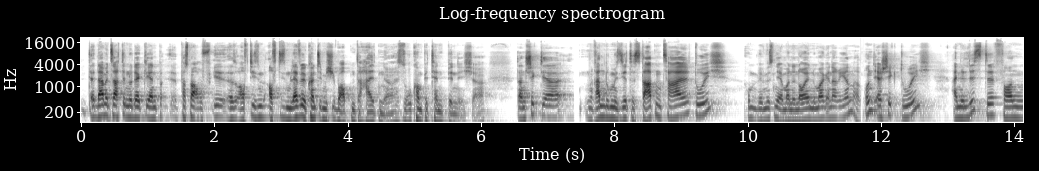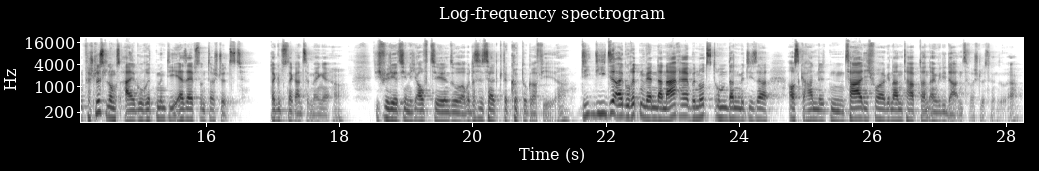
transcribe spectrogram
Da- Damit sagte nur der Klient, pass mal auf, also auf diesem, auf diesem Level könnt ihr mich überhaupt unterhalten, ja. So kompetent bin ich, ja. Dann schickt er ein randomisiertes Datenzahl durch. Wir müssen ja immer eine neue Nummer generieren. Und er schickt durch eine Liste von Verschlüsselungsalgorithmen, die er selbst unterstützt. Da gibt's eine ganze Menge, ja. Ich will die jetzt hier nicht aufzählen, so, aber das ist halt der Kryptographie, ja. Die, diese Algorithmen werden dann nachher benutzt, um dann mit dieser ausgehandelten Zahl, die ich vorher genannt habe, dann irgendwie die Daten zu verschlüsseln, so, ja.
